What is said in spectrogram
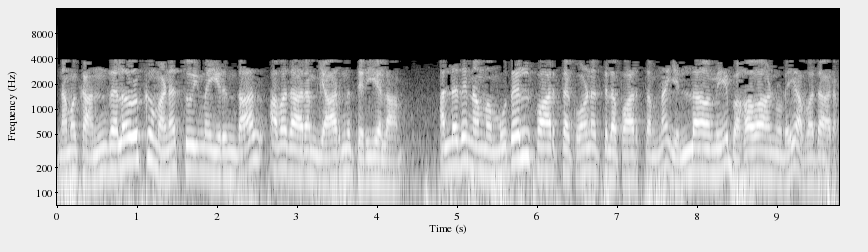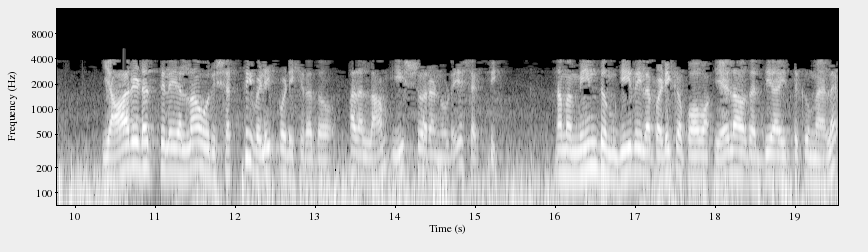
நமக்கு அந்த அளவுக்கு மன தூய்மை இருந்தால் அவதாரம் யாருன்னு தெரியலாம். அல்லது நம்ம முதல் பார்த்த கோணத்துல பார்த்தோம்னா எல்லாமே பகவானுடைய அவதாரம். யாரிடத்திலேயெல்லாம் ஒரு சக்தி வெளிப்படுகிறதோ அதெல்லாம் ஈஸ்வரனுடைய சக்தி. நம்ம மீண்டும் கீதையில படிக்க போவோம். ஏழாவது அத்தியாயத்துக்கு மேல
